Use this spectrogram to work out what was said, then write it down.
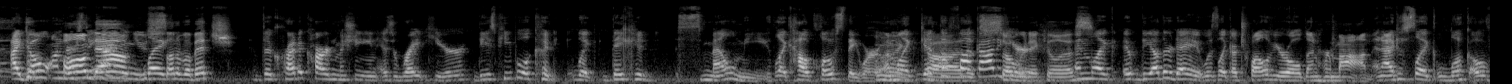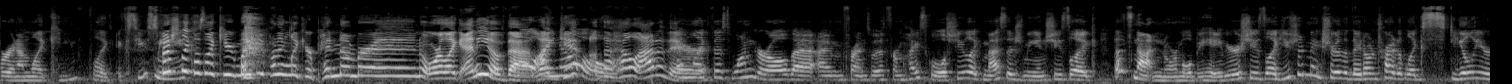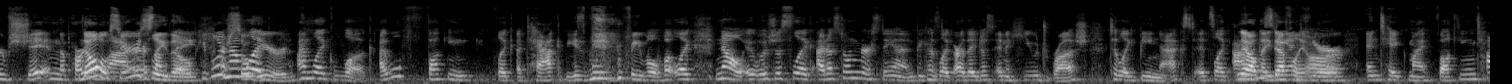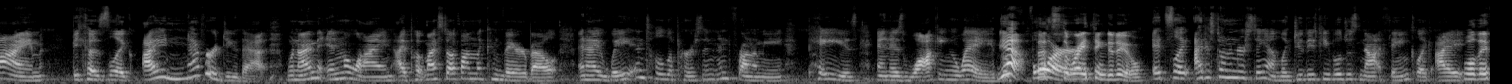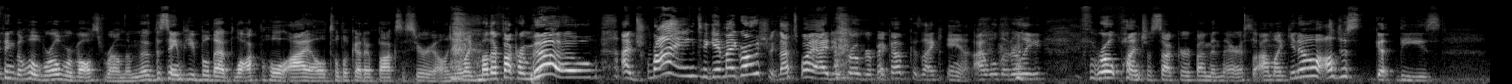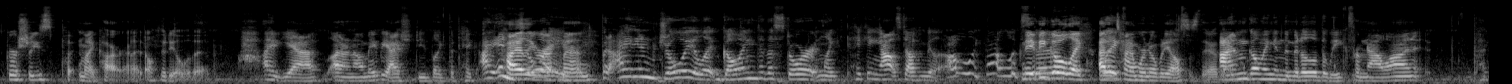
I don't understand. Calm down, you like, son of a bitch. the credit card machine is right here. These people could like they could smell me, like how close they were. Oh I'm like, get God, the fuck out of so here! ridiculous. And like it, the other day, it was like a 12 year old and her mom, and I just like look over and I'm like, can you like excuse me? Especially because like you might be putting like your pin number in or like any of that. Like get the hell out of there. And like this one girl that I'm friends with from high school, she like messaged me and she's like, "That's not normal behavior." She's like, "You should make sure that they don't try to like steal your shit in the parking No, lot." or seriously, though. People are And I'm so like- weird. I'm like, look, I will fucking like attack these people, but like, no, it was just like I just don't understand because like, are they just in a huge rush to like be next? It's like I'm No, they stand definitely here are. and take my fucking time because like I never do that. When I'm in the line, I put my stuff on the conveyor belt and I wait until the person in front of me pays and is walking away. yeah, that's the right thing to do. It's like I just don't understand. Like, do these people just not think like I? Well, they think the whole world revolves around them. They're the same people that block the whole aisle to look at a box of cereal, and you're like, "Motherfucker, move! I'm trying to get my grocery." That's why I do Kroger pickup because I can't. I will literally throat punch a sucker if I'm in there. So I'm like, you know, I'll just get these groceries put in my car, and I don't have to deal with it. I yeah, I don't know. Maybe I should do like the pick. I enjoy, Highly recommend. But I enjoy like going to the store and like picking out stuff and be like, oh, like that looks. Maybe good. go like at Like, a time where nobody else is there. then. I'm going in the middle of the week from now on.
